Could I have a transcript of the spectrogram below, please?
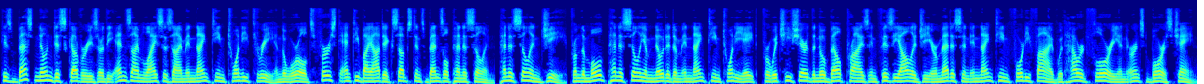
His best-known discoveries are the enzyme lysozyme in 1923 and the world's first antibiotic substance benzylpenicillin penicillin G from the mold Penicillium notatum in 1928, for which he shared the Nobel Prize in Physiology or Medicine in 1945 with Howard Florey and Ernst Boris Chain.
